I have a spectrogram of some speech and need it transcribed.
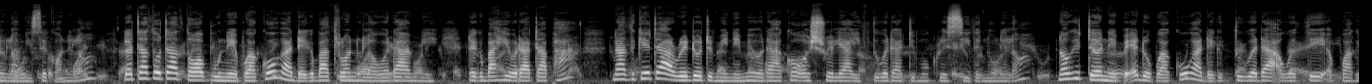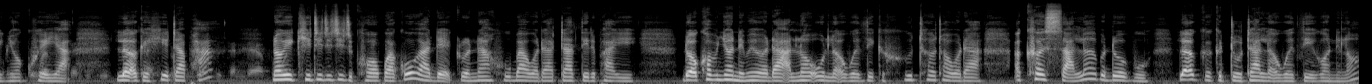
နူလမီစစ်ကောနေလောလတသောတသောဘူးနေဘွာကိုကတဲ့ကဘာသရနူလဝဒါမီတကဘာဟေဝဒါတာဖာနာတကေတာရေဒိုတမီနေမီဝဒါကောဩစတြေးလျဤသူဝဒါဒီမိုကရေစီတနူနေလောနော်ဂီတာနေပဲအဲ့တော့ဘွာကိုကတဲ့ကသူဝဒါအဝဲသေးအဘွာကညောခွေရလော့ကဟီတာဖာနော်ခီတီတီတီတခေါ်ပွားကိုကတဲ့ကရနာဟူဘဝဒတာတိတဖိုင်ဒေါ်ခမညနေမေဝဒအလောအိုလောအဝဲတိကခူထထဝဒအခက်ဆာလဘဒိုဘူးလော့ကကတိုတာလောအဝဲတိကောနေလော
